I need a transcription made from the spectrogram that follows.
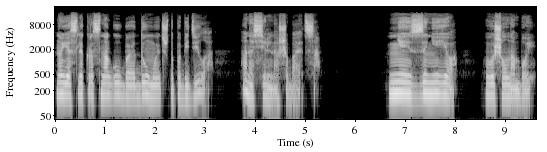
Но если красногубая думает, что победила, она сильно ошибается. Не из-за нее вышел на бой.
